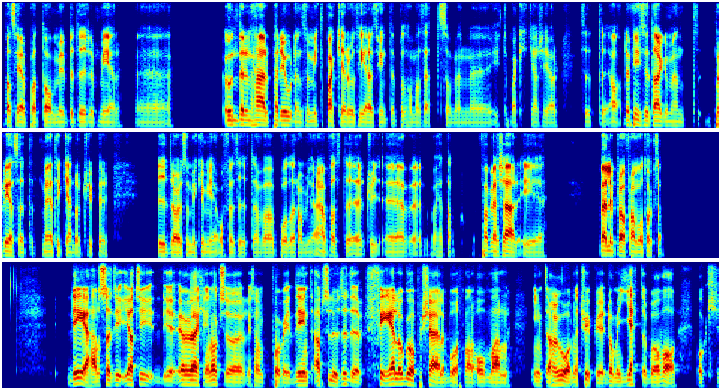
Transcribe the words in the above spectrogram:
baserat på att de är betydligt mer eh, under den här perioden så mittbackar roteras ju inte på samma sätt som en uh, ytterback kanske gör. Så att, eh, ja, det finns ett argument på det sättet, men jag tycker ändå att Trippier bidrar så mycket mer offensivt än vad båda de gör, även fast uh, uh, vad heter han? Fabian Kär är väldigt bra framåt också. Det är han, så att jag, jag, jag vill verkligen också liksom påpeka, det är inte, absolut inte fel att gå på Kär eller Båtman om man inte har råd med Trippier. De är jättebra val och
